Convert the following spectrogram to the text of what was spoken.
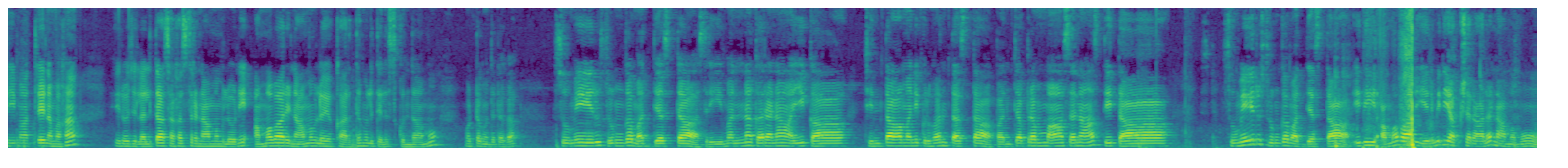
శ్రీమాత్రే నమ. ఈరోజు లలితా సహస్రనామములోని అమ్మవారి నామముల యొక్క అర్థములు తెలుసుకుందాము. మొట్టమొదటగా సుమేరు శృంగ మధ్యస్థ శ్రీమన్నకరణాయిక చింతామణి గృహంతస్థ పంచబ్రహ్మాసనా స్థిత సుమేరు శృంగ మధ్యస్థ ఇది అమ్మవారి ఎనిమిది అక్షరాల నామము.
